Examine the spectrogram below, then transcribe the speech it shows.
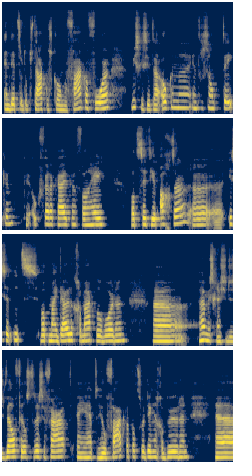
en dit soort obstakels komen vaker voor, misschien zit daar ook een interessant teken. Kun je ook verder kijken van hé, hey, wat zit hierachter? is er iets wat mij duidelijk gemaakt wil worden? Uh, misschien als je dus wel veel stress ervaart en je hebt heel vaak dat dat soort dingen gebeuren. Uh,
